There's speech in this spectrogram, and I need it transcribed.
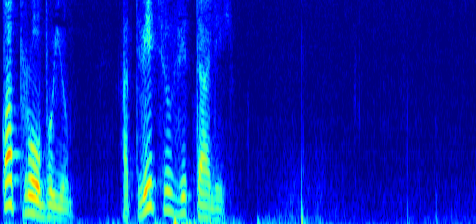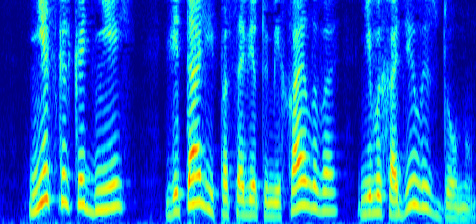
Попробую, ответил Виталий. Несколько дней Виталий по совету Михайлова не выходил из дома.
